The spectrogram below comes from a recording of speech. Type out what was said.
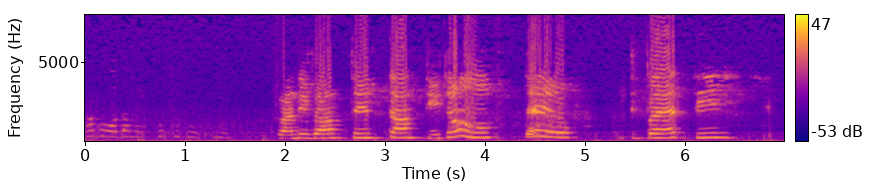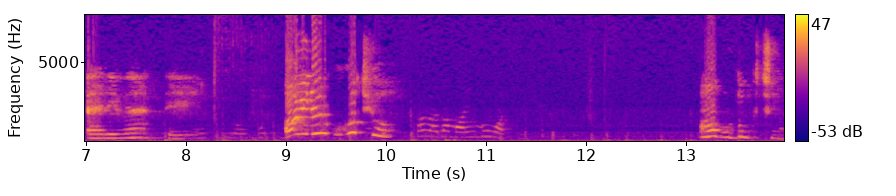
Kanka o adam çok kötü değil. Ben de ben de tam di do deo. Dibati. Arrivati. Ay ne kok atıyor. Kanka adam ayın bu var. Aa vurdum kıçına.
